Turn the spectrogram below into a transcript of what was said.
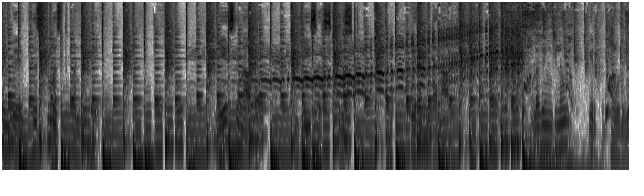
இன்று கிறிஸ்துமஸ் பண்டிகை. இயேசுநாதர் ஜீசஸ் கிறிஸ்ட் பிறந்த நாள். உலகெங்கிலும் இருக்கக்கூடிய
